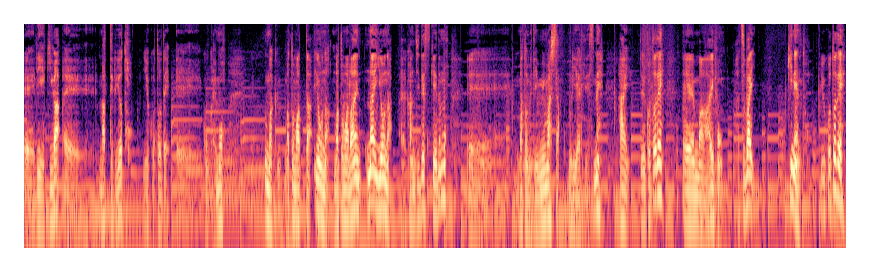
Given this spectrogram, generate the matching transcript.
え利益が、え待ってるよということで、え今回もうまくまとまったようなまとまらないような感じですけれども、えー、まとめてみました。無理やりですね。はい。ということで、えー、まあ、iPhone 発売記念ということで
